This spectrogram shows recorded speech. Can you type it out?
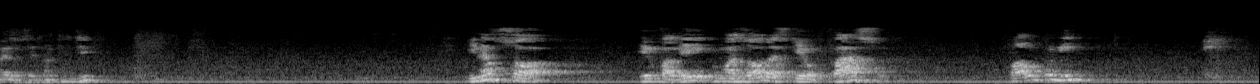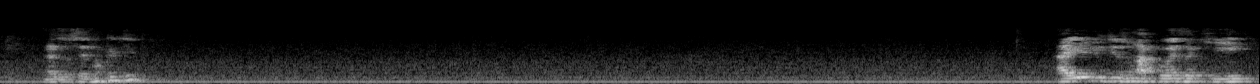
Mas vocês não acreditam. E não só eu falei, como as obras que eu faço falam por mim. Mas vocês não acreditam. Aí ele diz uma coisa que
